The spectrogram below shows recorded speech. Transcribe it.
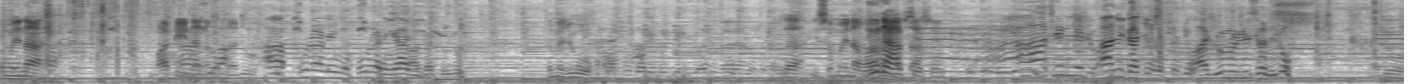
સમયના માટીના નમૂના જુઓ. તમે જુઓ. બધા એ સમયના. જુઓ.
